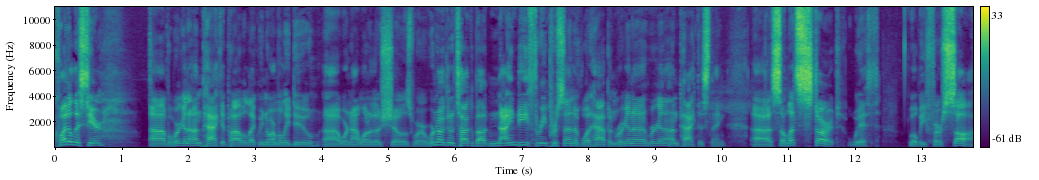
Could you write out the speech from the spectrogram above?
quite a list here. Uh, but we're going to unpack it, Pablo, like we normally do. Uh, we're not one of those shows where we're not going to talk about 93% of what happened. We're going to we're to unpack this thing. Uh, so let's start with what we first saw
